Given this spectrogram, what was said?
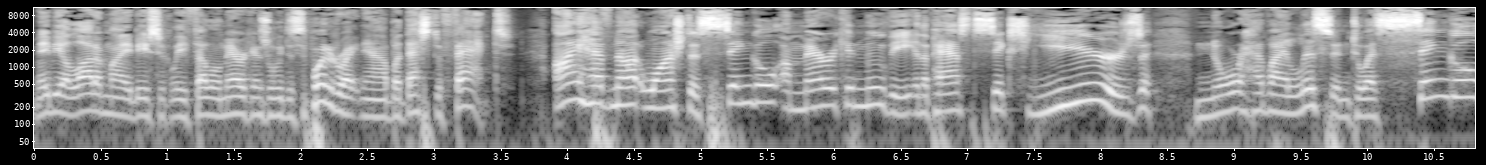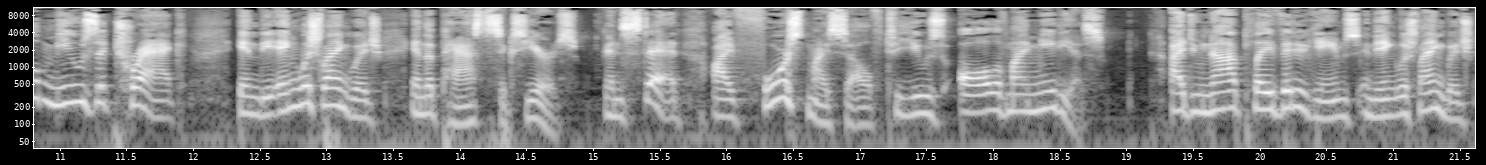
maybe a lot of my basically fellow Americans will be disappointed right now, but that's the fact. I have not watched a single American movie in the past six years, nor have I listened to a single music track in the English language in the past six years. Instead, I forced myself to use all of my medias. I do not play video games in the English language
